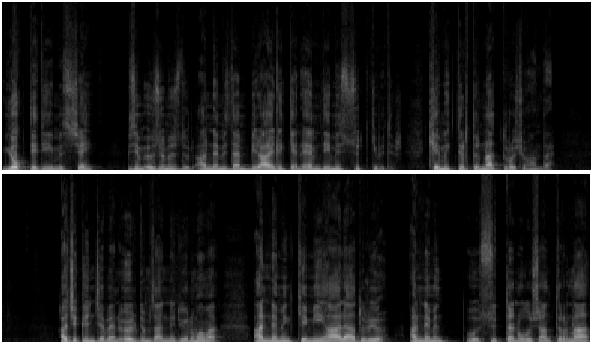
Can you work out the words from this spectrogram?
yok dediğimiz şey bizim özümüzdür. Annemizden bir aylıkken emdiğimiz süt gibidir. Kemiktir, tırnaktır o şu anda. Acıkınca ben öldüm zannediyorum ama annemin kemiği hala duruyor. Annemin o sütten oluşan tırnağı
